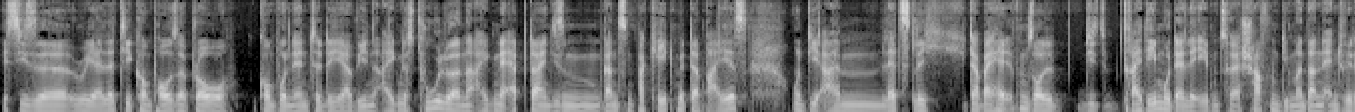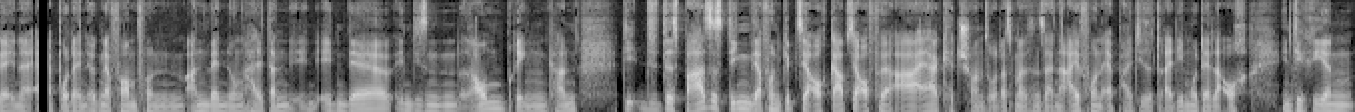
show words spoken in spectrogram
ist diese Reality Composer Pro Komponente, die ja wie ein eigenes Tool oder eine eigene App da in diesem ganzen Paket mit dabei ist und die einem letztlich dabei helfen soll, die 3D-Modelle eben zu erschaffen, die man dann entweder in einer App oder in irgendeiner Form von Anwendung halt dann in, in der in diesen Raum bringen kann. Die, das Basisding davon gibt's ja auch, gab's ja auch für AR-Kit schon so, dass man in seine iPhone-App halt diese 3D-Modelle auch integrieren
